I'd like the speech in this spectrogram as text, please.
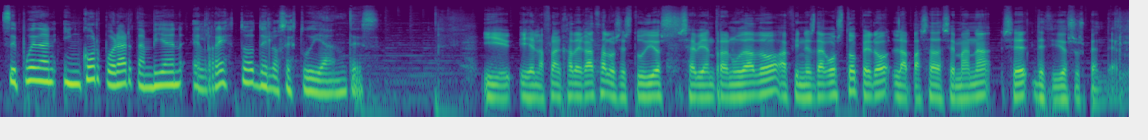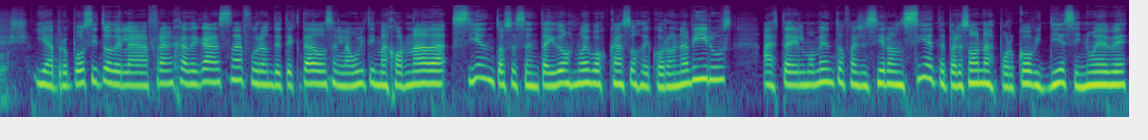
se puedan incorporar también el resto de los estudiantes. Y, en la franja de Gaza los estudios se habían reanudado a fines de agosto, pero la pasada semana se decidió suspenderlos. Y a propósito de la franja de Gaza, fueron detectados en la última jornada 162 nuevos casos de coronavirus. Hasta el momento fallecieron 7 personas por COVID-19,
